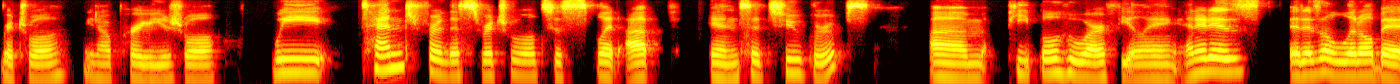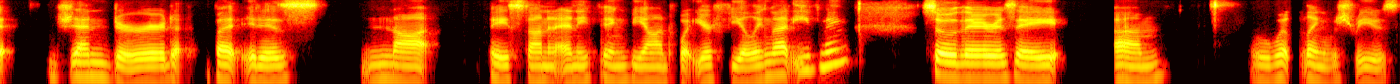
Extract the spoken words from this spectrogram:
ritual, you know, per usual. We tend for this ritual to split up into two groups. Um, people who are feeling, and it is it is a little bit gendered, but it is not based on anything beyond what you're feeling that evening. So there is a um, what language we use?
